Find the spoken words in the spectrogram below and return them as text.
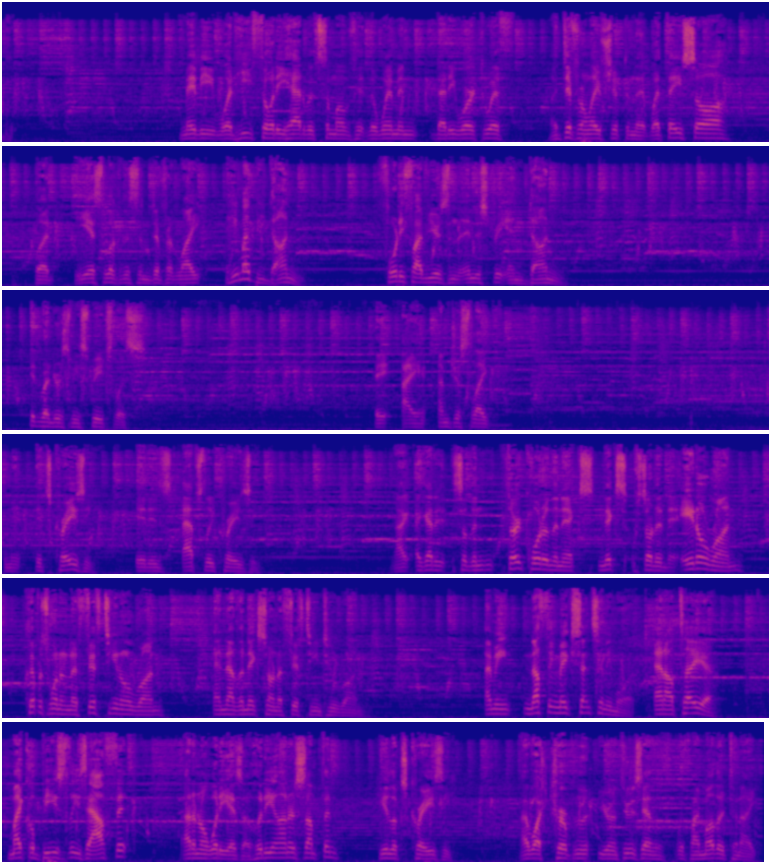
maybe what he thought he had with some of the women that he worked with, a different relationship than what they saw. But he has to look at this in a different light. He might be done. 45 years in the industry and done. It renders me speechless. I, I I'm just like, I mean, it's crazy. It is absolutely crazy. I, I got it. So the third quarter of the Knicks, Knicks started an 8-0 run. Clippers went on a 15-0 run, and now the Knicks are on a 15-2 run. I mean, nothing makes sense anymore. And I'll tell you, Michael Beasley's outfit, I don't know what he has, a hoodie on or something. He looks crazy. I watched Curb Your Enthusiasm with my mother tonight.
